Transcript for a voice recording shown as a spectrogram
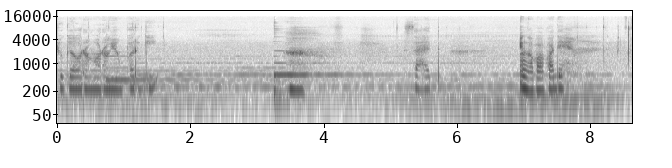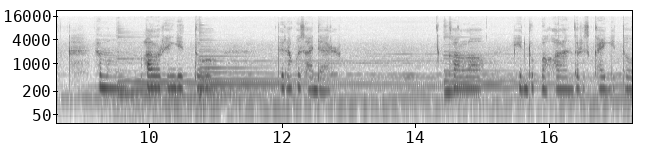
juga orang-orang yang pergi sad ya nggak apa-apa deh. Emang alurnya gitu dan aku sadar kalau hidup bakalan terus kayak gitu.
